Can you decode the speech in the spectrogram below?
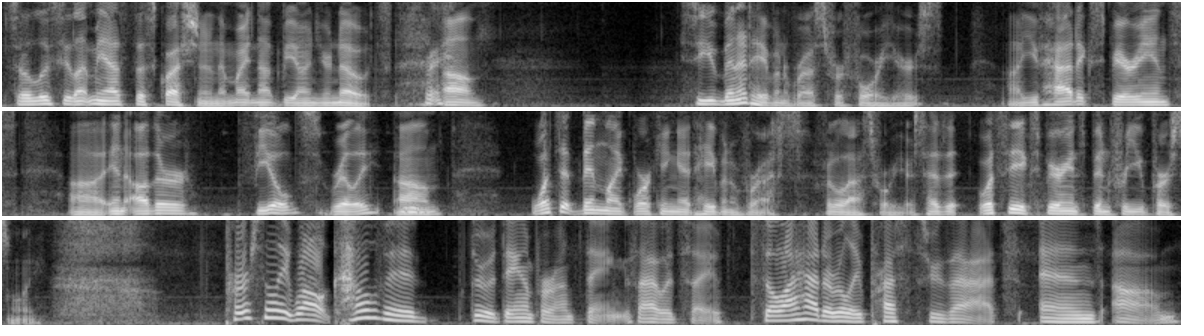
So, Lucy, let me ask this question, and it might not be on your notes. Right. Um, so, you've been at Haven of Rest for four years. Uh, you've had experience uh, in other fields, really. Mm-hmm. Um, what's it been like working at Haven of Rest for the last four years? Has it? What's the experience been for you personally? Personally, well, COVID threw a damper on things, I would say. So I had to really press through that, and um,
